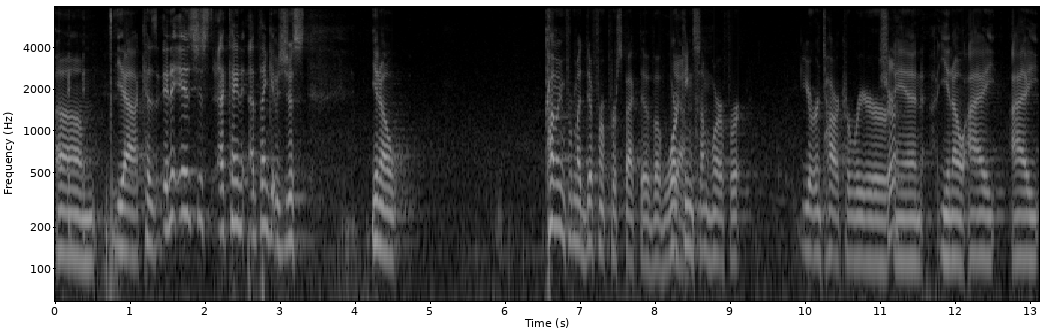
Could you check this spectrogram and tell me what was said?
Yeah. um, yeah, because and it, it's just I kind I think it was just you know coming from a different perspective of working Yeah. somewhere for your entire career, Sure. and you know I I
